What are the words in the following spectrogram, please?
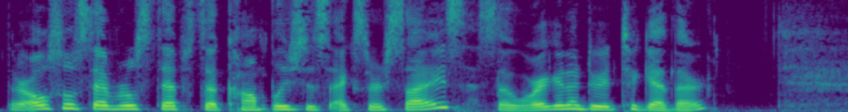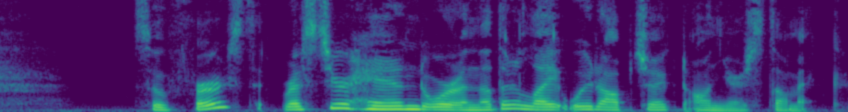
There are also several steps to accomplish this exercise, so we're gonna do it together. So, first, rest your hand or another lightweight object on your stomach.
